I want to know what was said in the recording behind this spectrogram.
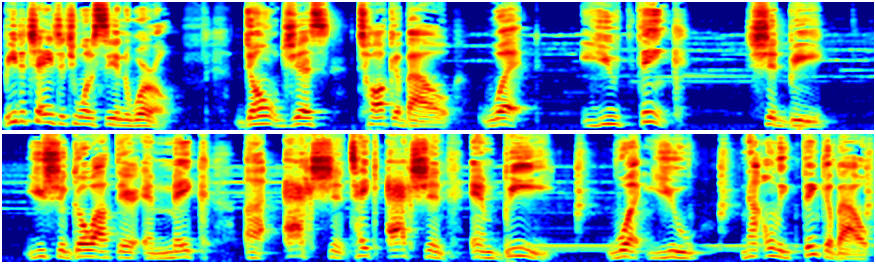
be the change that you want to see in the world. Don't just talk about what you think should be. You should go out there and make uh, action, take action, and be what you not only think about,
